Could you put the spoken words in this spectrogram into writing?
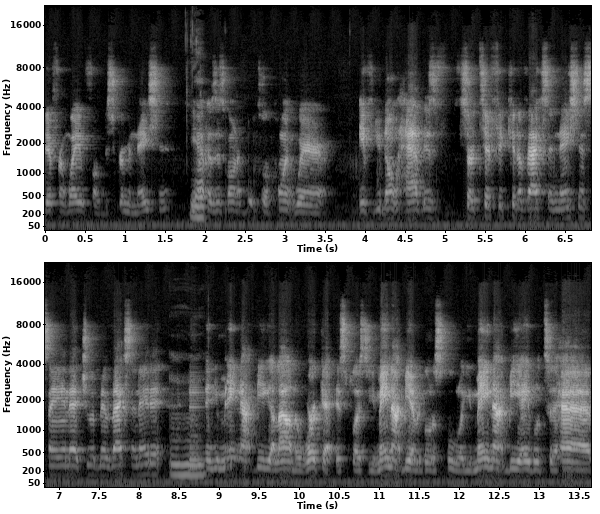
different way from discrimination Yep. because it's going to get to a point where if you don't have this certificate of vaccination saying that you have been vaccinated, hmm then you may not be allowed to work at this place. You may not be able to go to school, or you may not be able to have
